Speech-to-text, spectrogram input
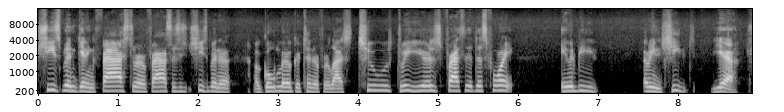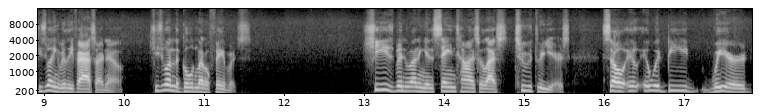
She's been getting faster and faster. She's been a, a gold medal contender for the last two, three years, fastly at this point. It would be, I mean, she, yeah, she's running really fast right now. She's one of the gold medal favorites. She's been running insane times for the last two, three years. So it, it would be weird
